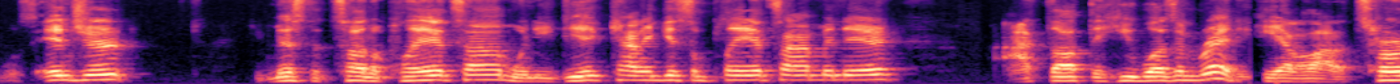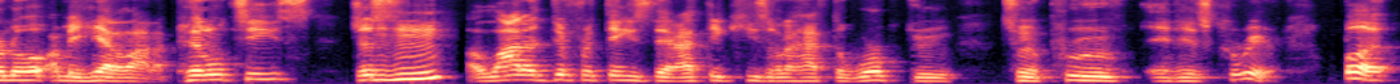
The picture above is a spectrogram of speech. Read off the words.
was injured. He missed a ton of playing time. When he did kind of get some playing time in there, I thought that he wasn't ready. He had a lot of turnover. I mean, he had a lot of penalties, just mm-hmm. a lot of different things that I think he's going to have to work through to improve in his career. But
